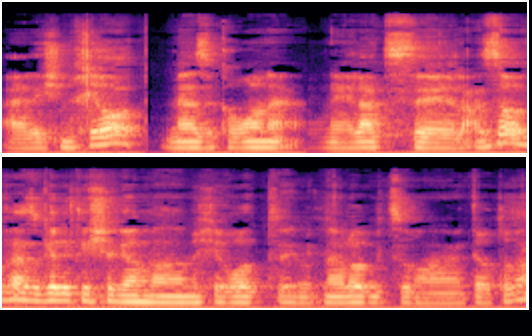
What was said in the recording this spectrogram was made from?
היה לי איש מכירות, מאז הקורונה הוא נאלץ לעזוב, ואז גיליתי שגם המכירות מתנהלות בצורה יותר טובה.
